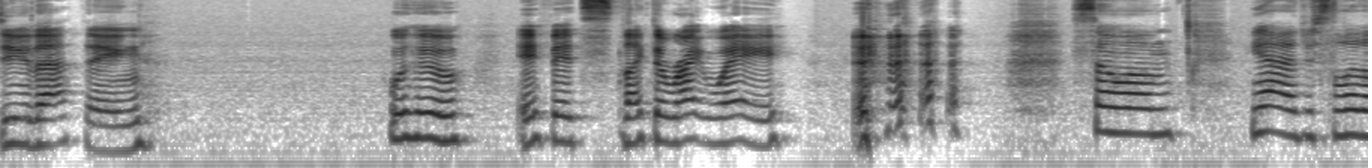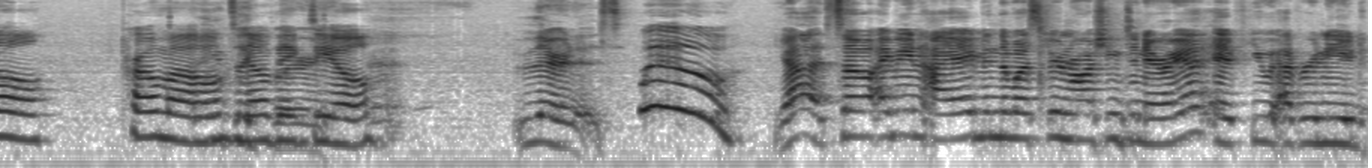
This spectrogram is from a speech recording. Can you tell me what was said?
do that thing. Woohoo. If it's like the right way. so um yeah, just a little promo, It's like no big deal. There it is. Woo! Yeah, so I mean, I am in the Western Washington area. If you ever need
